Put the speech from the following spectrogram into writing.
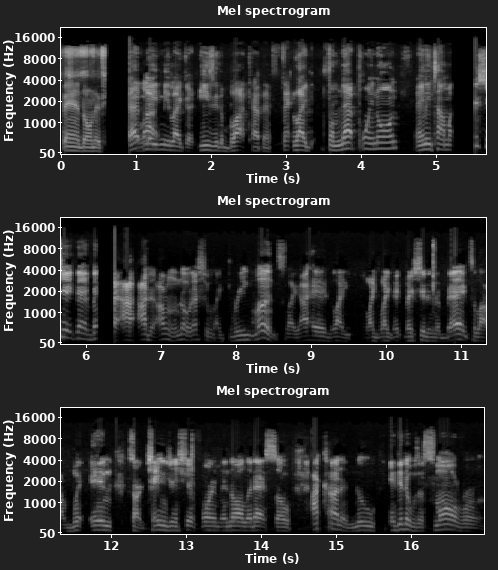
expand on if that made me like an Eazy to block captain. Like from that point on, anytime I Appreciate that. Back. I, I, I don't know. That shit was like three months. Like I had like like like that, that shit in the bag till I went in, start changing shit for him and all of that. So I kind of knew. And then it was a small room.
